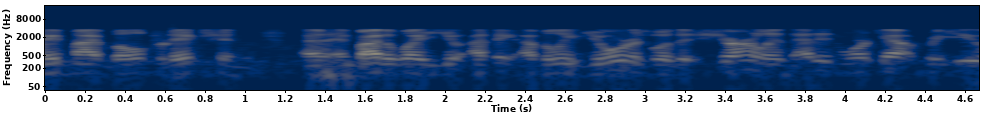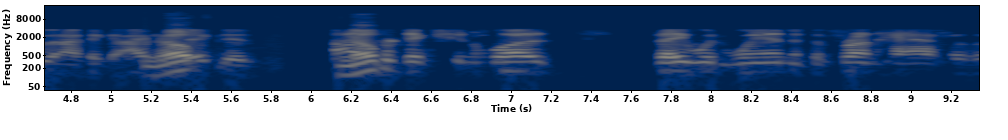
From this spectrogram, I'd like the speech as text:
made my bold prediction. And, and by the way, you, I think I believe yours was at Charlotte. That didn't work out for you, and I think I Nope. predicted. My Nope. prediction was they would win at the front half of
